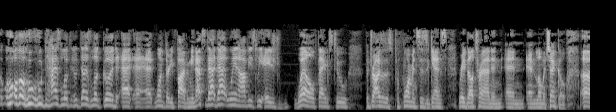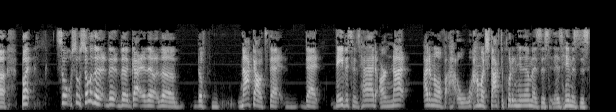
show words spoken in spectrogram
although who who has looked who does look good at at 135. I mean that's that that win obviously aged well thanks to Pedraza's performances against Ray Beltran and and and Lomachenko. Uh, but so so some of the the the guy the the the knockouts that that Davis has had are not. I don't know if how, how much stock to put in him as this as him as this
